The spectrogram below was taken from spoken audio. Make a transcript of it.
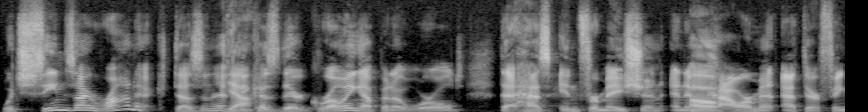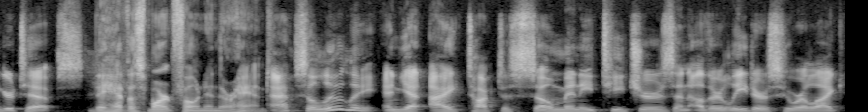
which seems ironic, doesn't it? Yeah. Because they're growing up in a world that has information and Oh. empowerment at their fingertips. They have a smartphone in their hand. Absolutely. And yet I talk to so many teachers and other leaders who are like,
